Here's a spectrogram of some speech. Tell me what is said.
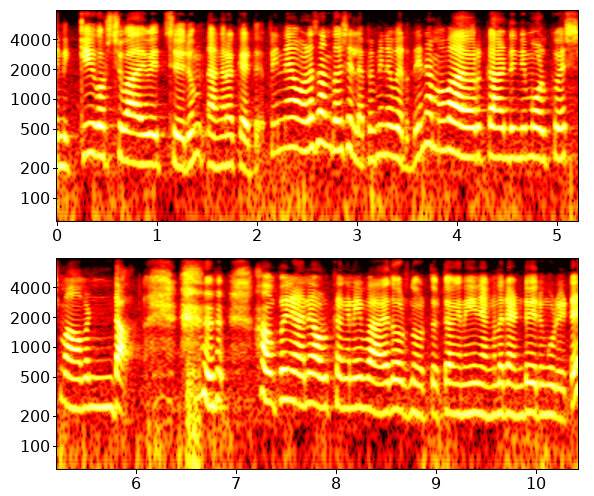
എനിക്ക് കുറച്ച് വായ വെച്ച് തരും. അങ്ങനെയൊക്കെ ആയിട്ട്. പിന്നെ അവളെ സന്തോഷമല്ല? അപ്പം പിന്നെ വെറുതെ നമ്മൾ വായ ഓർക്കാണ്ട് ഇനി മോൾക്ക് വിഷമാവണ്ട. അപ്പോൾ ഞാൻ അവൾക്ക് അങ്ങനെ വായ തുറന്നു കൊടുത്തിട്ട് അങ്ങനെ ഞങ്ങൾ രണ്ടുപേരും കൂടിയിട്ട്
